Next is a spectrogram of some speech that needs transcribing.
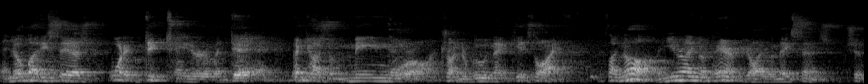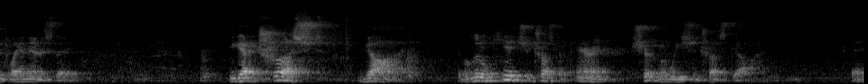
And nobody says, what a dictator of a dad. That guy's a mean moron trying to ruin that kid's life. It's like, no, and you're not even a parent. You're like, that makes sense. Shouldn't play in the interstate. You got to trust God. If a little kid should trust a parent, certainly we should trust God. Okay?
